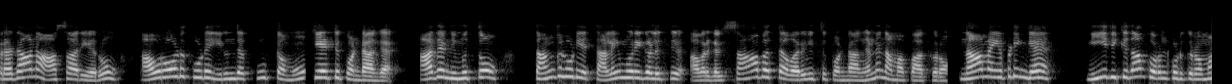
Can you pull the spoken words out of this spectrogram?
பிரதான ஆசாரியரும் அவரோடு கூட இருந்த கூட்டமும் கேட்டுக்கொண்டாங்க. அத நிமித்தம் தங்களுடைய தலைமுறைகளுக்கு அவர்கள் சாபத்தை வருவித்து கொண்டாங்கன்னு நம்ம பாக்குறோம் நாம எப்படிங்க? நீதிக்கு தான் குரல் கொடுக்கிறோமா?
